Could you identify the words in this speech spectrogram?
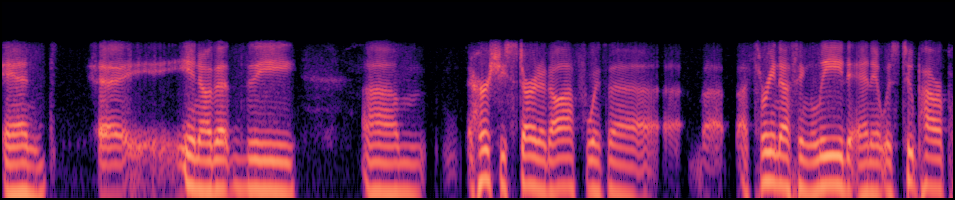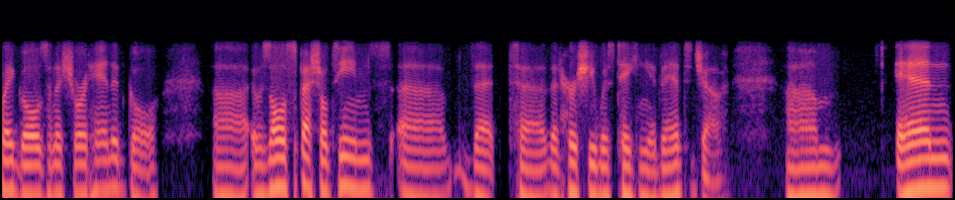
and uh, you know that the um, Hershey started off with a a three nothing lead, and it was two power play goals and a shorthanded goal. Uh, it was all special teams uh, that uh, that Hershey was taking advantage of, um, and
